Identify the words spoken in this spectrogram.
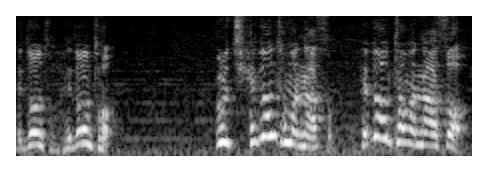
헤드헌터 헤드헌터 그렇지 헤드헌터만 나왔어 헤드헌터만 나왔어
